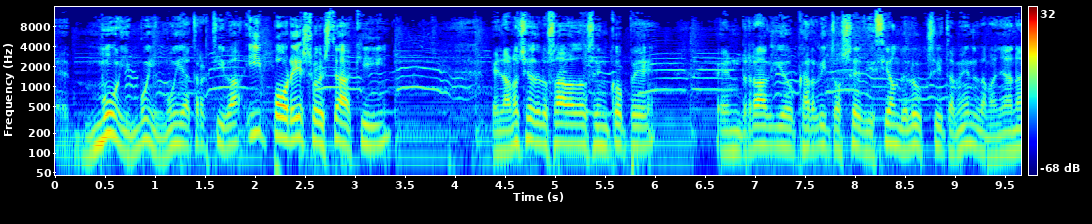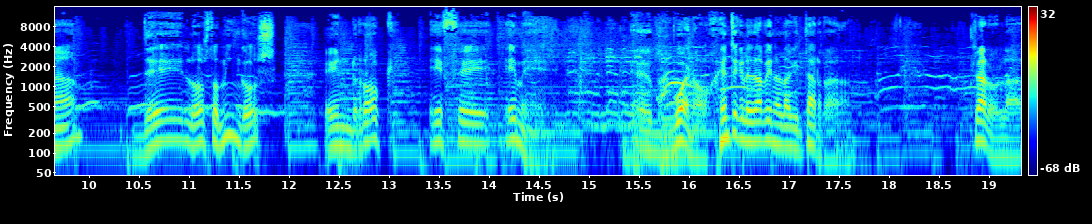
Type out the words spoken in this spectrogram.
eh, muy, muy, muy atractiva y por eso está aquí en la noche de los sábados en Cope, en Radio Carlitos Edición Deluxe y también en la mañana de los domingos en Rock FM. Eh, bueno, gente que le da bien a la guitarra. Claro, la,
